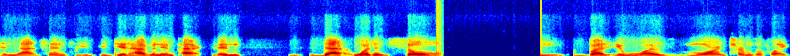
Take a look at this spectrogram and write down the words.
in that sense, it, it did have an impact. And that wasn't so, but it was more in terms of like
